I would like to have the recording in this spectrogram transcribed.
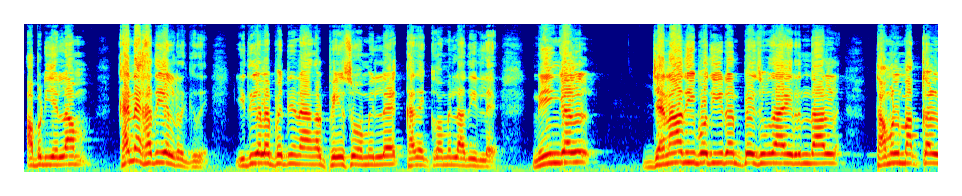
அப்படியெல்லாம் கனகதைகள் இருக்குது. இதுகளை பற்றி நாங்கள் பேசுவோம் இல்லை கதைக்கவும் இல்லை அது இல்லை. நீங்கள் ஜனாதிபதியுடன் பேசுவதாக இருந்தால் தமிழ் மக்கள்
